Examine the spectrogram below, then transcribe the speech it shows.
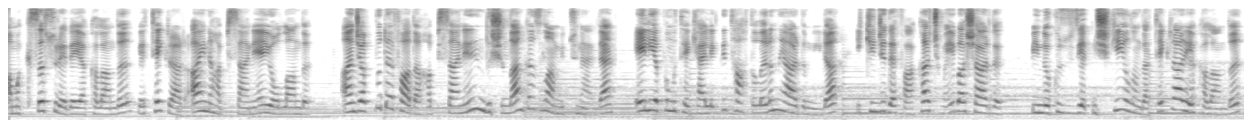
ama kısa sürede yakalandı ve tekrar aynı hapishaneye yollandı. Ancak bu defa da hapishanenin dışından kazılan bir tünelden el yapımı tekerlekli tahtaların yardımıyla ikinci defa kaçmayı başardı. 1972 yılında tekrar yakalandı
